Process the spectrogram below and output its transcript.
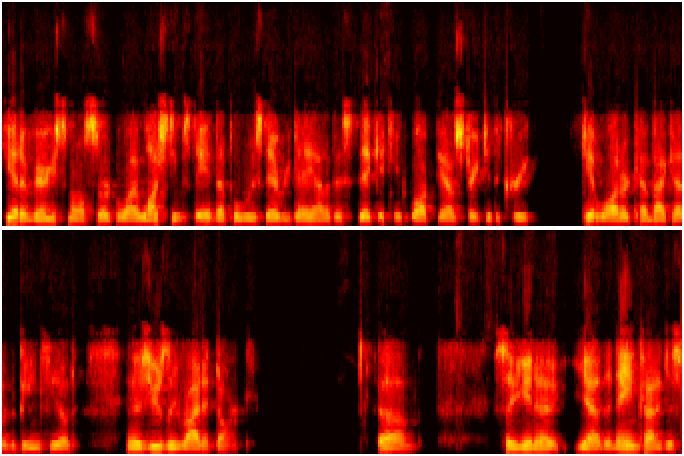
he had a very small circle. I watched him stand up almost every day out of this thicket. He'd walk down straight to the creek, get water, come back out of the bean field, and it was usually right at dark. Um, so you know, yeah, the name kind of just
